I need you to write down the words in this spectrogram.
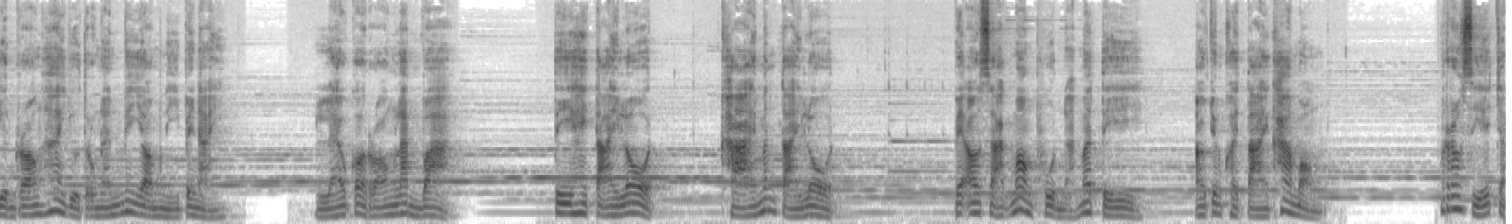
ยืนร้องไห้อยู่ตรงนั้นไม่ยอมหนีไปไหน แล้วก็ร้องลั่นว่า ตีให้ตายโลด ขายมันตายโลด ไปเอาสากม่องพุ่นนะมาตี เอาจนค่อยตายข้ามอง เราเสียใจ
